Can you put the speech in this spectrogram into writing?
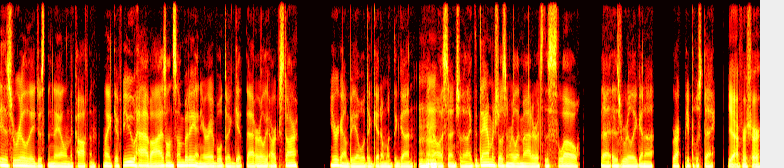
is really just the nail in the coffin. Like if you have eyes on somebody and you're able to get that early arc star, you're going to be able to get them with the gun, you Mhm. know, essentially. Like the damage doesn't really matter. It's the slow that is really going to wreck people's day. Yeah, for sure.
